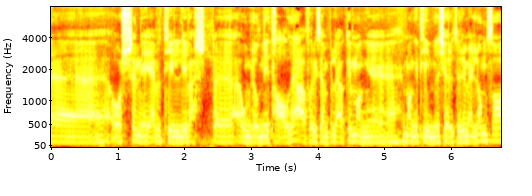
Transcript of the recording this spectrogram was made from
Eh, og Genéve til de verste områdene i Italia er f.eks. Det er jo ikke mange, mange timer kjøretur imellom. Så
